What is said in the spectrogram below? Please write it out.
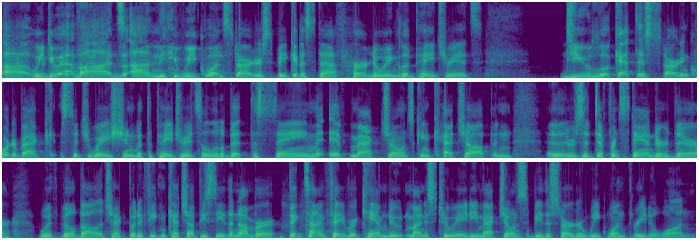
Uh, we do have odds on the Week One starter. Speaking of Steph, her New England Patriots do you look at this starting quarterback situation with the Patriots a little bit the same? If Mac Jones can catch up, and uh, there's a different standard there with Bill Belichick, but if he can catch up, you see the number. Big time favorite Cam Newton minus 280. Mac Jones to be the starter week one, three to one.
